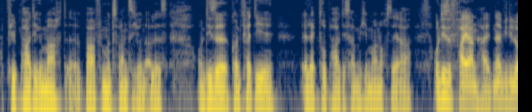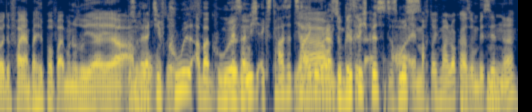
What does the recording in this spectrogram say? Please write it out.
habe viel Party gemacht, äh, Bar 25 und alles. Und diese Konfetti Elektropartys haben mich immer noch sehr und diese Feiern halt, ne, wie die Leute feiern. Bei Hip Hop war immer nur so, ja, yeah, ja, yeah, also relativ so. cool, aber Cool, besser so. nicht Ekstase zeigen oder und dass so du bisschen, glücklich bist. Das oh, muss, ey, macht euch mal locker so ein bisschen, ne?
